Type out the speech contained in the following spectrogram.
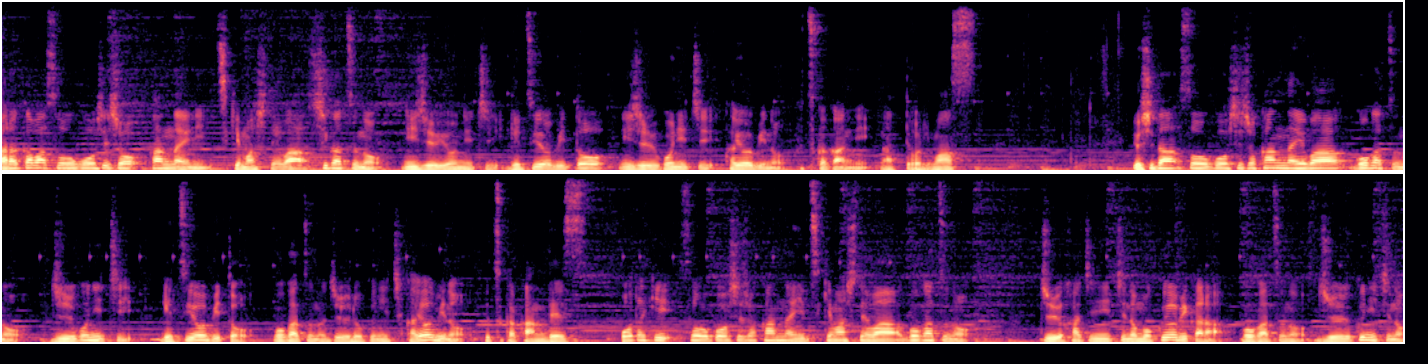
荒川総合支所管内につきましては4月の24日月曜日と25日火曜日の2日間になっております。吉田総合支所管内は5月の15日月曜日と5月の16日火曜日の2日間です。大滝総合支所管内につきましては5月の18日の木曜日から5月の19日の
